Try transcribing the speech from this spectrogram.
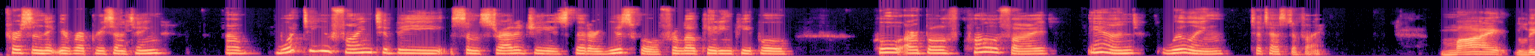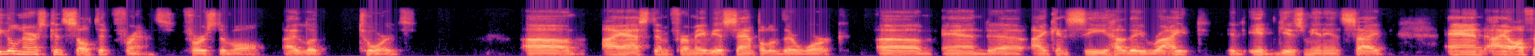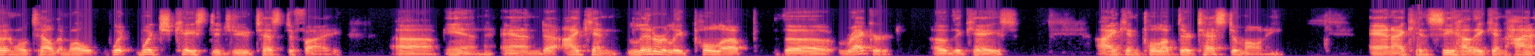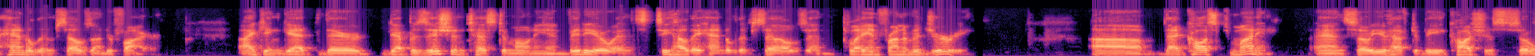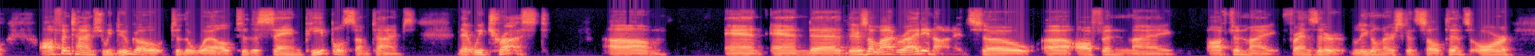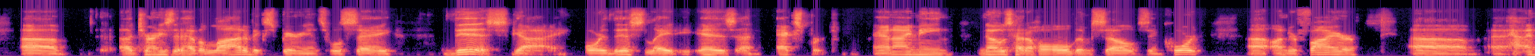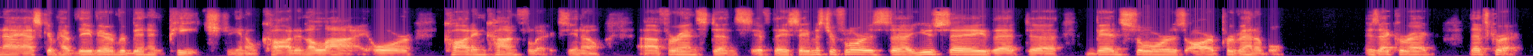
person that you're representing. Uh, what do you find to be some strategies that are useful for locating people who are both qualified and willing to testify? My legal nurse consultant friends, first of all, I look towards. Um, I ask them for maybe a sample of their work, um, and uh, I can see how they write. It, it gives me an insight, and I often will tell them, "Well, what which case did you testify uh, in?" And uh, I can literally pull up the record of the case. I can pull up their testimony, and I can see how they can ha- handle themselves under fire. I can get their deposition testimony and video and see how they handle themselves and play in front of a jury. Uh, that costs money. And so you have to be cautious. So oftentimes we do go to the well to the same people sometimes that we trust. Um, and and uh, there's a lot riding on it. So uh, often my often my friends that are legal nurse consultants or uh, attorneys that have a lot of experience will say this guy or this lady is an expert, and I mean knows how to hold themselves in court uh, under fire. Um, and I ask them, have they ever been impeached, you know, caught in a lie or caught in conflicts? You know, uh, for instance, if they say, Mr. Flores, uh, you say that uh, bed sores are preventable. Is that correct? That's correct.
